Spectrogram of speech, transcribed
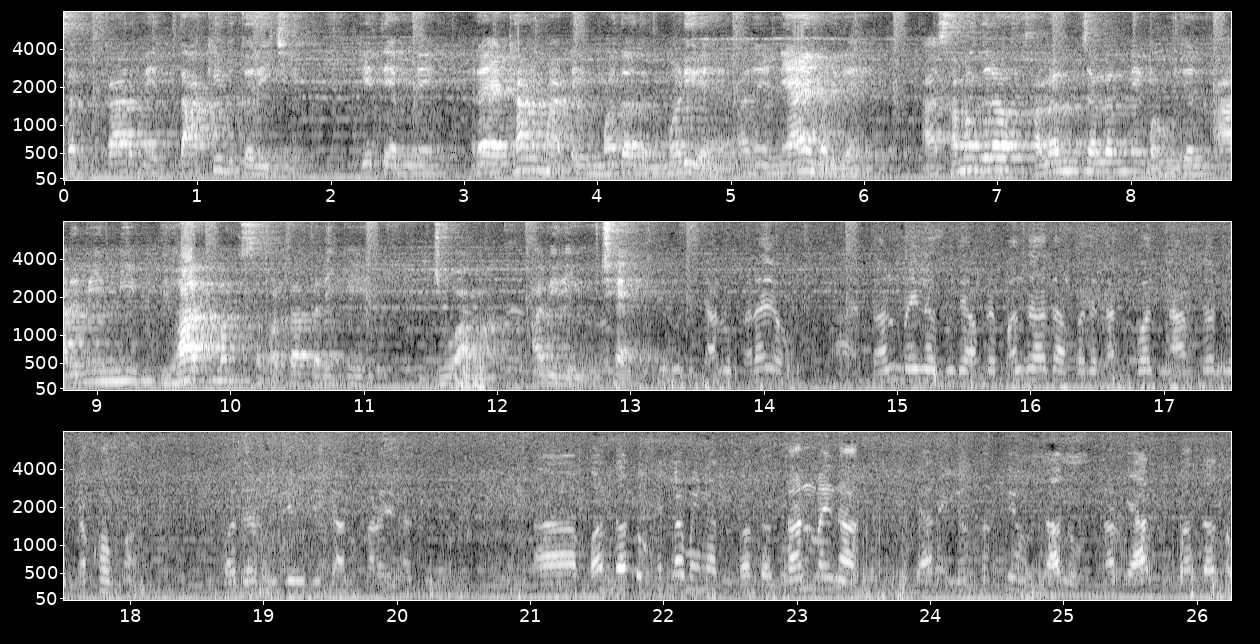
સરકારને તાકીદ કરી છે કે તેમને રહેઠાણ માટે મદદ મળી રહે અને ન્યાય મળી રહે. આ સમગ્ર હલનચલનને બહુજન આર્મીની વ્યૂહાત્મક સફળતા તરીકે જોવામાં આવી રહ્યું છે. ચાલુ કરાયો. ત્રણ મહિના સુધી આપણે બંધ હતા પછી લગભગ નામસરની દખોમાં બધે સુધી ચાલુ કરાવી નથી આ બંધ હતું? કેટલા મહિનાથી બંધ હતું? ત્રણ મહિના હતું. ત્યારે યુદ્ધ થયું ચાલુ. ત્યારથી બંધ હતો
